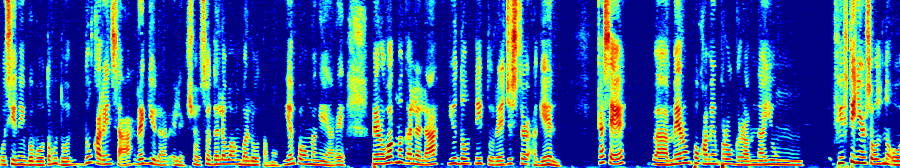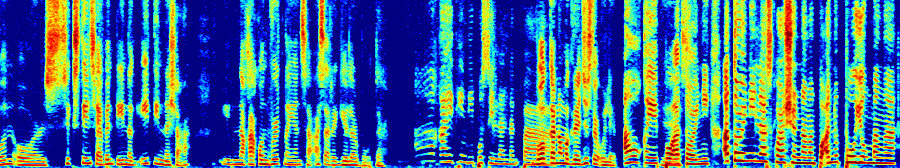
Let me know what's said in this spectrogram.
kung sino yung boboto mo doon, doon ka rin sa regular election. So, dalawa ang balota mo. Yan po ang mangyayari. Pero wag mag-alala, you don't need to register again. Kasi, ah, meron po kaming program na yung 15 years old noon or 16, 17, nag-18 na siya, naka-convert na yan sa as a regular voter. Ah, kahit hindi po sila nagpa... Huwag ka nang mag-register ulit. Ah, okay po, Yes. attorney. Attorney, last question naman po. Ano po yung mga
